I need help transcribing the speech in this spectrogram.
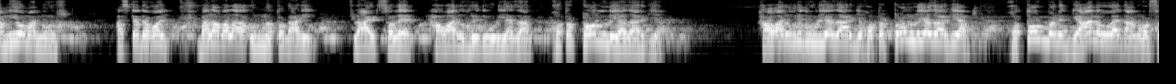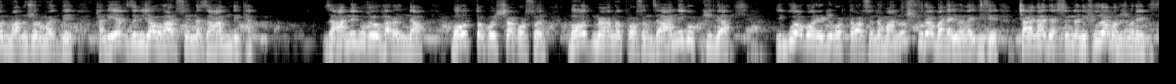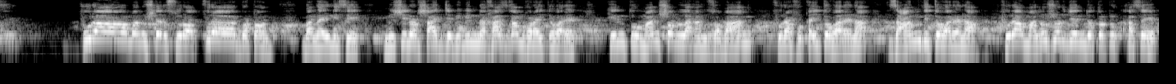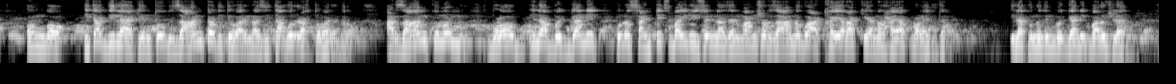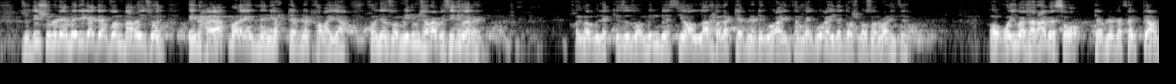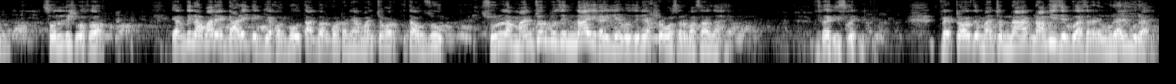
আমিও মানুষ। আজকে দেখো, বালা বালা উন্নত গাড়ি, ফ্লাইট চলের, হাওয়ার উপরে দিয়ে উড়িয়া যার, কত টন লইয়া যার গিয়া। হাওয়ার উপরে দিয়ে উড়িয়া যার গিয়া, কত টন লইয়া যার গিয়া। কত মানে জ্ঞান আল্লাহ দান করছেন মানুষের মধ্যে। খালি এক জিনিস আবার ভারছেন না, জান দিথা জানিগু কেউ না। বহুত তপস্যা করছেন বহুত মেহনত করছেন জানিগু কিলা। ইগু আবার রেডি করতে পারছেন না। মানুষ পুরা বানাই বেলাই দিছে। চায়না দেখছেন না নি, পুরা মানুষ বানাই দিছে। পুরা মানুষের সুরত পুরা গঠন বানাই লিছে মেশিনের সাহায্যে বিভিন্ন কাজ কাম করাইতে পারে। কিন্তু মানুষের লাগান জবান পুরা ফুটাইতে পারে না জান দিতে পারে না। পুরা মানুষের যে যতটুক আছে অঙ্গ ইটা দিলা কিন্তু জানটা দিতে পারে না জিতা করে রাখতে পারে না। আর জান কোনো বড় ইলা বৈজ্ঞানিক, কোনো সাইন্টিস্ট বাইর হইছেন না যেন মানুষের জানগো আটকাইয়া রাখিয়ানোর হায়াত বাড়াই দিতাম। ইলা কোনোদিন বৈজ্ঞানিক বারুইছিলেন যদি শুনেন, আমেরিকাতে একজন বারোইছেন এই হায়াত বাড়াই দিলেন, এক ট্যাবলেট খাওয়াইয়া কইনা জমিনও সারা বেশি দিবা নাই? কইবা বলে কিছু জমিন বেশিও আল্লাহর হলা ট্যাবলেট এগু খাইতাম এগু খাইলে দশ বছর বাড়িছে। ও, কইবা সারা বেশ ট্যাবলেট ফাইভটা আনো, চল্লিশ বছর। একদিন আমার গাড়িতে গিয়ে কর, বহুত আগর ঘটনা, মাঞ্চকর কিতা হুজুর। শুনলাম মাঞ্চর বুঝি নাই খাইলে বুঝিন একশো বছর বাঁচা যায়? পেটর যে মানুষের না নাবি যেগু আছে না মুরাইল মুরাইল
